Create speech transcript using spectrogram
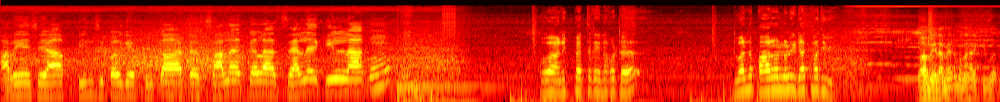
හරේෂයා පින්සිපල්ගේ පුතාට සලකලා සැලකිල්ලක් ඔය අනිත් පැත්තට එනකොට දුවන්න පාරවල් වල ඉඩක් මදිවි. ඔයා මේ ළමයට මොන හරි කිව්වද?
